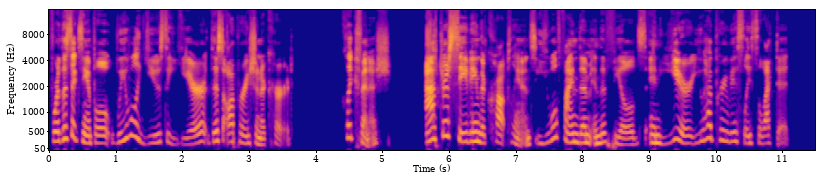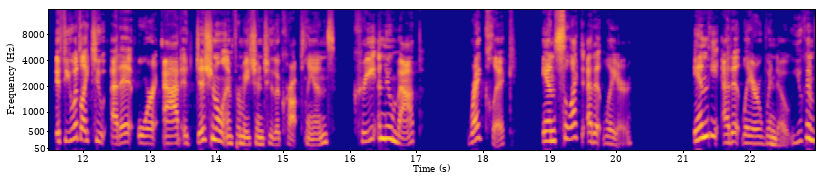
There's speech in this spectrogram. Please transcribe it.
For this example, we will use the year this operation occurred. Click Finish. After saving the crop plans, you will find them in the fields and year you had previously selected. If you would like to edit or add additional information to the crop plans, create a new map, right-click, and select Edit Layer. In the Edit Layer window, you can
